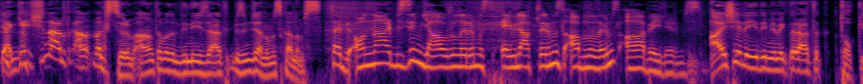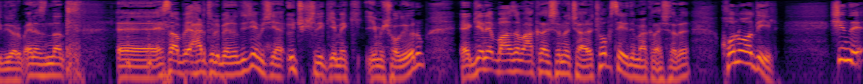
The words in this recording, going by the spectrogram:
ya şunu artık anlatmak istiyorum anlatamadım dinleyiciler artık bizim canımız kanımız. Tabii onlar bizim yavrularımız, evlatlarımız, ablalarımız, ağabeylerimiz. Ayşe ile yediğim yemeklere artık tok gidiyorum en azından e, hesabı her türlü ben ödeyeceğim için yani 3 kişilik yemek yemiş oluyorum. E, gene bazen arkadaşlarını çağırıyor çok sevdiğim arkadaşları konu o değil. Şimdi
